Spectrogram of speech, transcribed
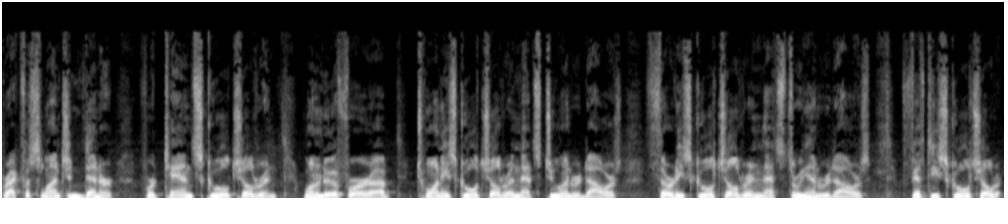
Breakfast, lunch, and dinner for 10 school children. Want to do it for uh, 20 school children? That's $200. 30 school children? That's $300. 50 school children?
